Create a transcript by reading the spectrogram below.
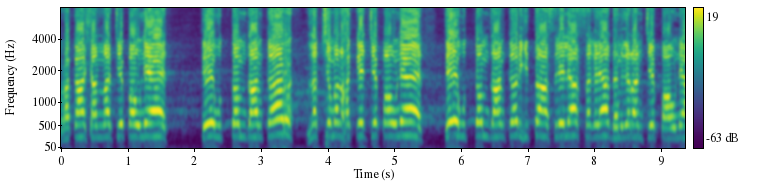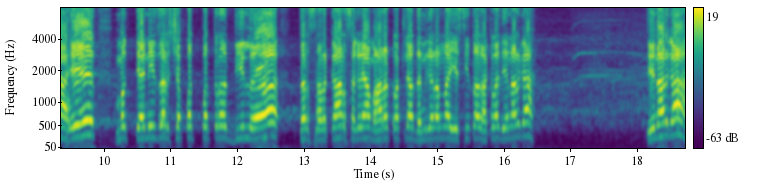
प्रकाश अण्णाचे पाहुणे आहेत ते उत्तम जानकर लक्ष्मण हक्केचे पाहुणे आहेत ते उत्तम जानकर इथं असलेल्या सगळ्या धनगरांचे पाहुणे आहेत. मग त्यांनी जर शपथपत्र दिलं तर सरकार सगळ्या महाराष्ट्रातल्या धनगरांना एसीचा धाकला देणार का? देणार का?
